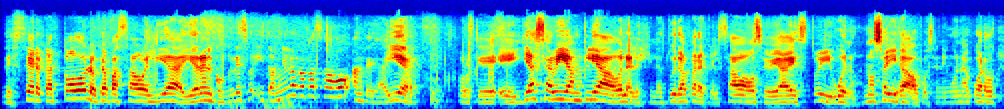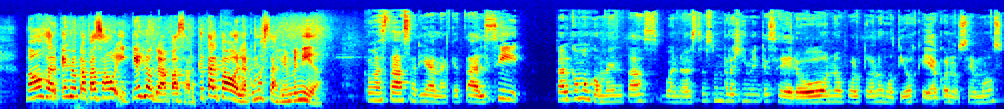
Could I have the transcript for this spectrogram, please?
de cerca todo lo que ha pasado el día de ayer en el Congreso y también lo que ha pasado antes de ayer, porque eh, ya se había ampliado la legislatura para que el sábado se vea esto y bueno, no se ha llegado pues a ningún acuerdo. Vamos a ver qué es lo que ha pasado y qué es lo que va a pasar. ¿Qué tal Paola? ¿Cómo estás? Bienvenida. ¿Cómo estás, Ariana? ¿Qué tal? Sí, Tal como comentas, bueno, este es un régimen que se derogó no por todos los motivos que ya conocemos.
